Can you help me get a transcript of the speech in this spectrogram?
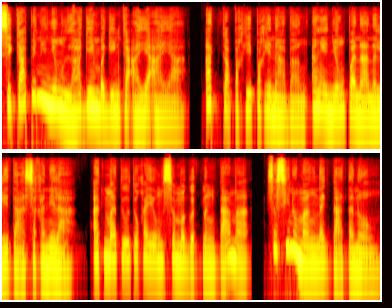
Sikapin ninyong laging maging kaaya-aya at kapakipakinabang ang inyong pananalita sa kanila at matuto kayong sumagot ng tama sa sinumang nagtatanong.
